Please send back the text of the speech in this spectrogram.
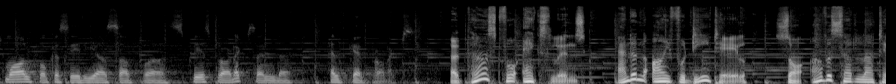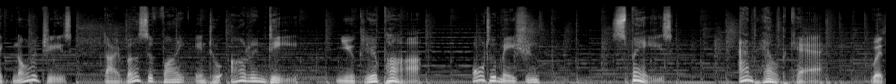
small focus areas of uh, space products and uh, healthcare products. A thirst for excellence and an eye for detail saw Avasarala Technologies diversify into R&D, nuclear power, automation, space and healthcare with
